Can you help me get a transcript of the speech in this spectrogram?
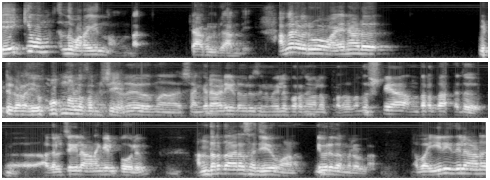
ജയിക്കും എന്ന് പറയുന്നുണ്ട് രാഹുൽ ഗാന്ധി. അങ്ങനെ വരുമ്പോൾ വയനാട് വിട്ടുകളയുമോ എന്നുള്ള സംശയം. അത് ശങ്കരാടിയുടെ ഒരു സിനിമയിൽ പറഞ്ഞ പോലെ പ്രഥമ ദൃഷ്ടിയ അന്തർധാ ഇത് അകൽച്ചയിലാണെങ്കിൽ പോലും അന്തർധാര സജീവമാണ് ഇവർ തമ്മിലുള്ള. അപ്പൊ ഈ രീതിയിലാണ്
